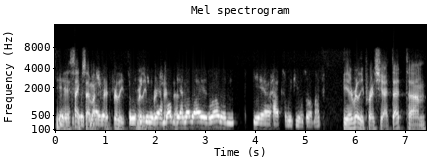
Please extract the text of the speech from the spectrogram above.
yeah, yeah thanks so much, Fred. Really, so we're really thinking around Bob that. down that way as well, and yeah, our hearts are with you as well, mate. Yeah, really appreciate that. Um,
